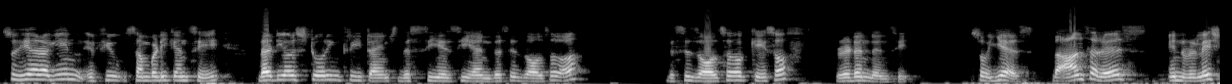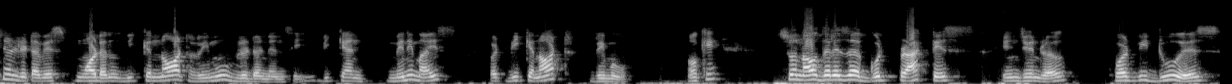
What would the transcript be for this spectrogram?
So here again if you somebody can say that you are storing three times this CSE and this is also a this is also a case of redundancy. So yes the answer is in relational database model we cannot remove redundancy. We can minimize but we cannot remove. Okay? So now there is a good practice in general. What we do is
